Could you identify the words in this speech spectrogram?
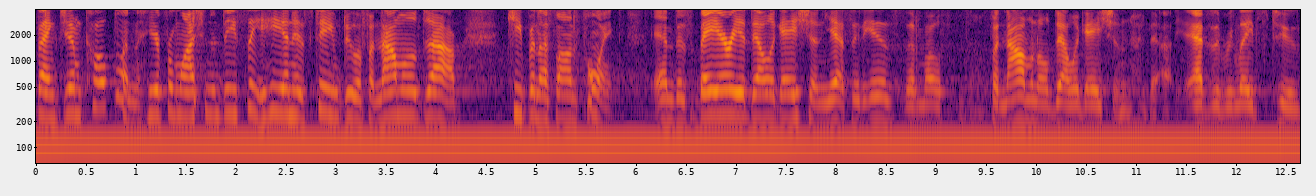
thank Jim Copeland here from Washington, D.C. He and his team do a phenomenal job keeping us on point. And this Bay Area delegation, yes, it is the most phenomenal delegation uh, as it relates to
